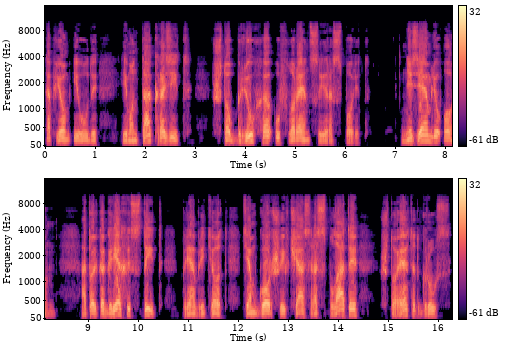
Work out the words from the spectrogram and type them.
копьем Иуды, им он так разит, что брюхо у Флоренции распорит. Не землю он, а только грех и стыд приобретет, тем горший в час расплаты, что этот груз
